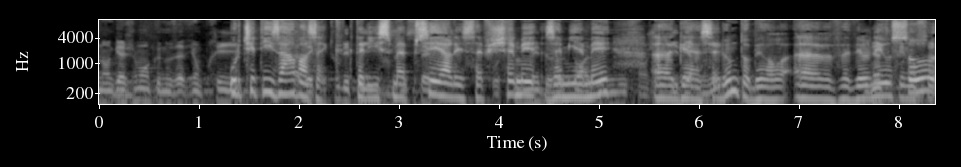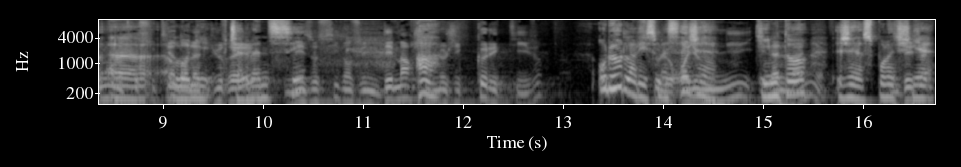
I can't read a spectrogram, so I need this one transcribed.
uh, určitý závazek, který jsme přijali se všemi zeměmi uh, G7, to bylo uh, ve Vilniusu loni v červenci. A Odhodlali jsme se, že tímto, že společně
